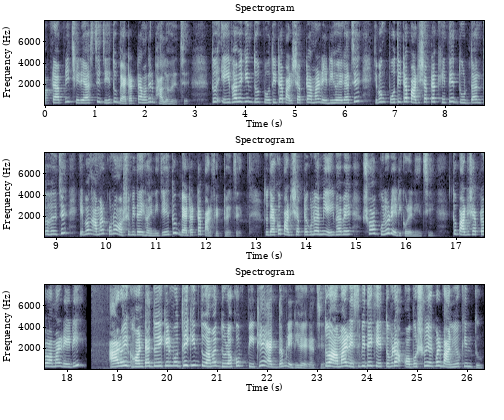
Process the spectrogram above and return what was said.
আপনা আপনি ছেড়ে আসছে, যেহেতু ব্যাটারটা আমাদের ভালো হয়েছে। তো এইভাবে কিন্তু প্রতিটা পাটিসাপটা আমার রেডি হয়ে গেছে এবং প্রতিটা পাটিসাপটা খেতে দুর্দান্ত হয়েছে এবং আমার কোনো অসুবিধাই হয়নি, যেহেতু ব্যাটারটা পারফেক্ট হয়েছে। তো দেখো, পাটিসাপটাগুলো আমি এইভাবে সবগুলো রেডি করে নিয়েছি। তো পাটিসাপটাও আমার রেডি আর ওই ঘণ্টা দুয়েকের মধ্যেই কিন্তু আমার দুরকম পিঠে একদম রেডি হয়ে গেছে। তো আমার রেসিপি দেখে তোমরা অবশ্যই একবার বানিও কিন্তু।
